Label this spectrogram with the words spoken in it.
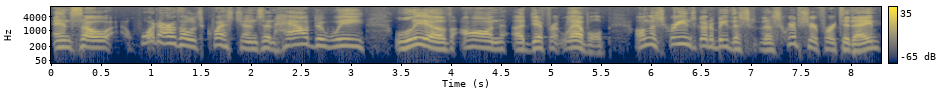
And so, what are those questions, and how do we live on a different level? On the screen is going to be the, the scripture for today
